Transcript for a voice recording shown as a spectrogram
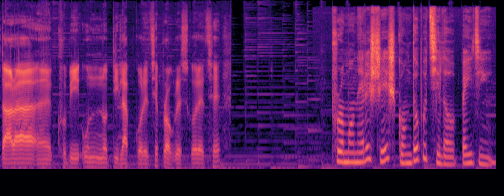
তারা খুবই উন্নতি লাভ করেছে প্রগ্রেস করেছে। ভ্রমণের শেষ গন্তব্য ছিল বেইজিং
